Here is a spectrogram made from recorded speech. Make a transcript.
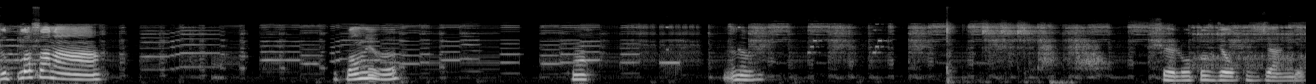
Zıplasana. Zıplamıyor bu. Hı. Şöyle 30 ca 30 can gel.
